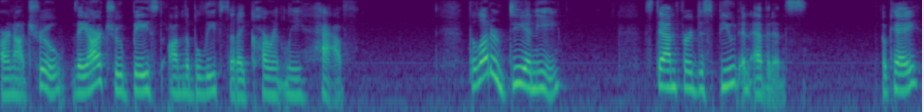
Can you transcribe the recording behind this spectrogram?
are not true. They are true based on the beliefs that I currently have. The letter D and E stand for dispute and evidence. Okay?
